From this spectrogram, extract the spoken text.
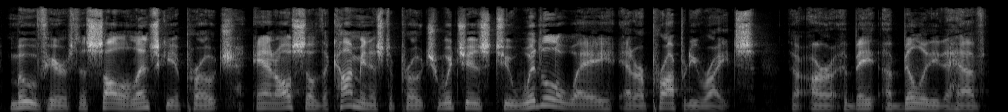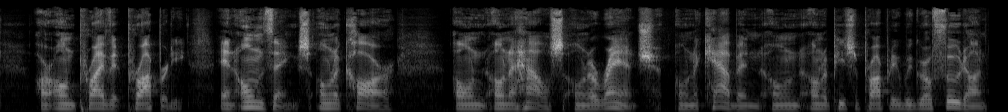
move here is the Saul Alinsky approach and also the communist approach, which is to whittle away at our property rights, our ability to have our own private property and own things, own a car, own own a house, own a ranch, own a cabin, own own a piece of property we grow food on.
